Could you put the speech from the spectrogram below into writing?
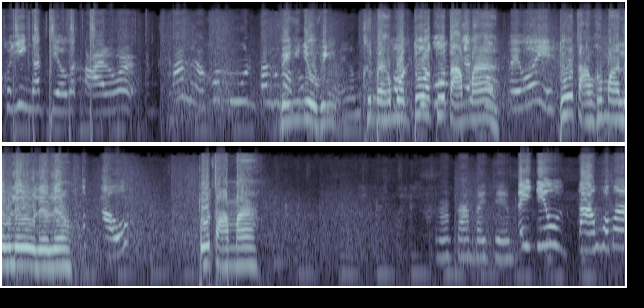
เขายิงนัดเดียวก็ตายแล้วเว้ย ป้านหาข้อมูลป้านรู้วิ่งอยู่วิ่งขึ้นไปข้างบนตัวตัวตามมา ไปเว้ยตัวตามเข้ามาเร็วเร็วเร็วเร็วกระเป๋าตัวตามมาเราตามไปเจมส์ไอ้นิวตามเขามา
